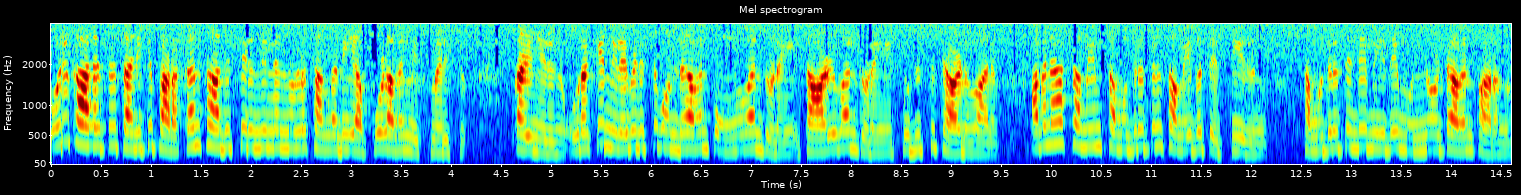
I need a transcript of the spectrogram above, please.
ഒരു കാലത്ത് തനിക്ക് പറക്കാൻ സാധിച്ചിരുന്നില്ലെന്നുള്ള സംഗതി അപ്പോൾ അവൻ വിസ്മരിച്ചു. കഴിഞ്ഞിരുന്നു. ഉറക്കെ നിലവിളിച്ചുകൊണ്ട് അവൻ പൊങ്ങുവാൻ തുടങ്ങി താഴുവാൻ തുടങ്ങി കുതിച്ചു ചാടുവാനും. അവൻ ആ സമയം സമുദ്രത്തിന് സമീപത്തെത്തിയിരുന്നു. സമുദ്രത്തിന്റെ മീതെ മുന്നോട്ട് അവൻ പറന്നു.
